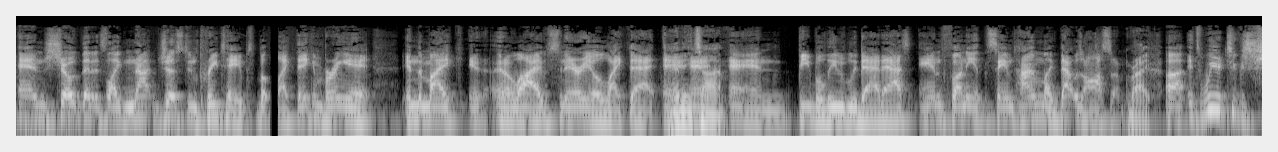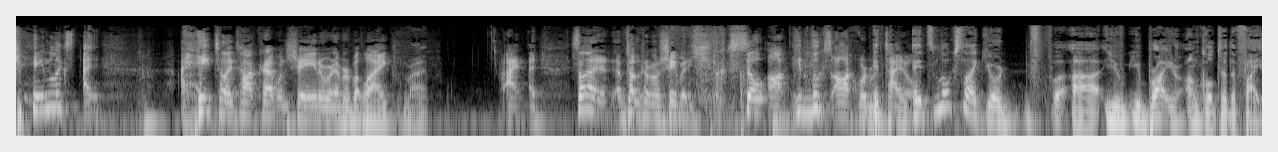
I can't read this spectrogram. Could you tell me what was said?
and showed that it's like not just in pre-tapes, but like they can bring it in the mic in, in a live scenario like that and, Anytime. and, and be believably badass and funny at the same time. Like that was awesome. Right. Uh, it's weird too because Shane looks. I I hate to like talk crap on Shane or whatever, but like Right. I. I it's not that I'm talking crap on Shane, but he looks so awkward. He looks awkward with the title. It looks like you're uh, you you brought your uncle to the fight.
